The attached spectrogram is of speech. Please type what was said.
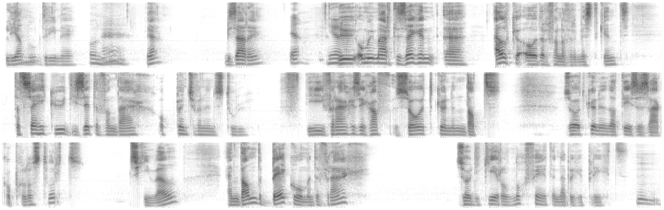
Liam ook 3 mei. Oh, nee. Ah, Ja? Bizar, hè? ja. Ja. Nu, om u maar te zeggen, eh, elke ouder van een vermist kind, dat zeg ik u, die zitten vandaag op het puntje van hun stoel. Die vragen zich af, zou het kunnen dat... Zou het kunnen dat deze zaak opgelost wordt? Misschien wel. En dan de bijkomende vraag, zou die kerel nog feiten hebben gepleegd? Hmm.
